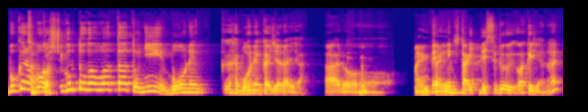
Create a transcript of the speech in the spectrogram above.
僕らも仕事が終わった後に忘年会 忘年会じゃないや。あの、まあ、宴ね会に宴会ってするわけじゃない？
